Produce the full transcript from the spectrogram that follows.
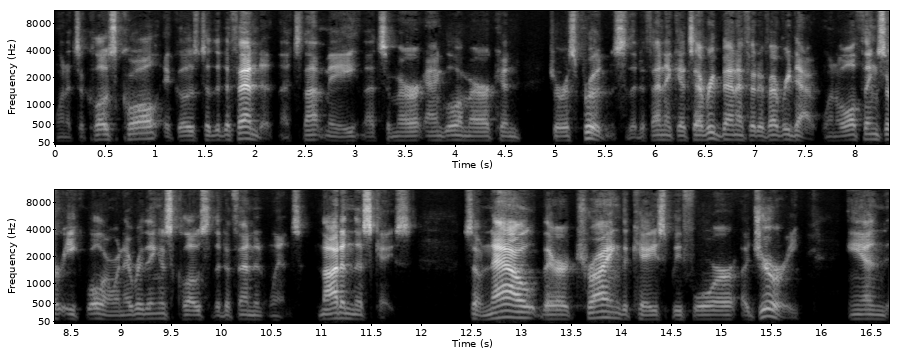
When it's a close call, it goes to the defendant. That's not me. That's Amer- Anglo American jurisprudence. The defendant gets every benefit of every doubt. When all things are equal or when everything is close, the defendant wins. Not in this case. So now they're trying the case before a jury, and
